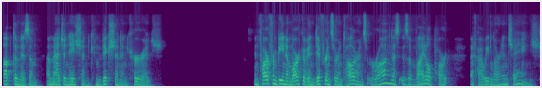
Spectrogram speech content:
optimism, imagination, conviction, and courage. And far from being a mark of indifference or intolerance, wrongness is a vital part of how we learn and change.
